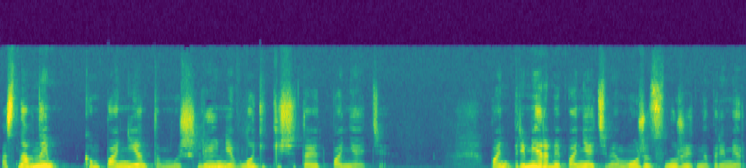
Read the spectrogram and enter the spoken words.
Основным компонентом мышления в логике считают понятия. Примерами понятиями может служить, например,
